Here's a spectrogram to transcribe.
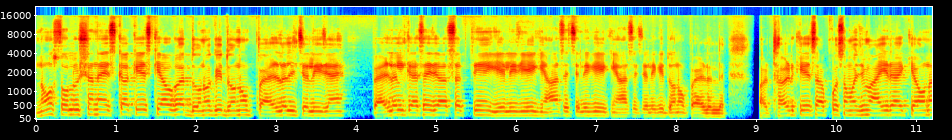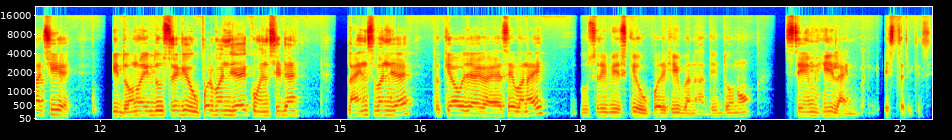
नो सॉल्यूशन है, इसका केस क्या होगा? दोनों के दोनों पैरेलल चली जाएँ। पैरेलल कैसे जा सकती हैं? ये लीजिए, एक यहाँ से चलेगी, एक यहाँ से चलेगी, दोनों पैरेलल है। और थर्ड केस आपको समझ में आ ही रहा है, क्या होना चाहिए? कि दोनों एक दूसरे के ऊपर बन जाए कोइंसिडेंट लाइंस बन जाए तो क्या हो जाएगा? ऐसे बनाई, दूसरी भी इसके ऊपर ही बना दी, दोनों सेम ही लाइन बन गई इस तरीके से।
